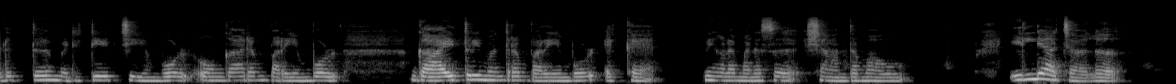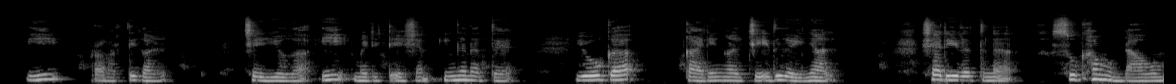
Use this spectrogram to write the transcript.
എടുത്ത് മെഡിറ്റേറ്റ് ചെയ്യുമ്പോൾ ഓങ്കാരം പറയുമ്പോൾ ഗായത്രി മന്ത്രം പറയുമ്പോൾ ഒക്കെ നിങ്ങളുടെ മനസ്സ് ശാന്തമാവും. ഇല്ലാച്ചാൽ ഈ പ്രവർത്തികൾ ചെയ്യുക ഈ മെഡിറ്റേഷൻ ഇങ്ങനത്തെ യോഗ കാര്യങ്ങൾ ചെയ്തു കഴിഞ്ഞാൽ ശരീരത്തിന് സുഖമുണ്ടാവും.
